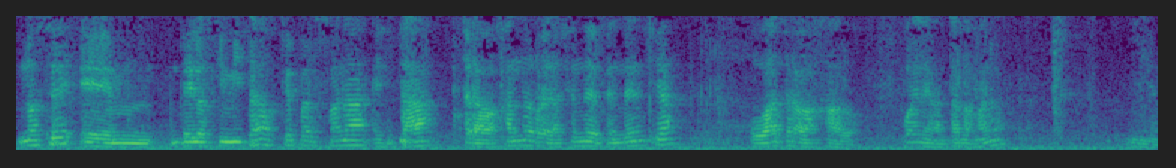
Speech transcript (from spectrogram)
No sé, eh, de los invitados, ¿qué persona está trabajando en relación de dependencia o ha trabajado? ¿Pueden levantar la mano? Bien.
